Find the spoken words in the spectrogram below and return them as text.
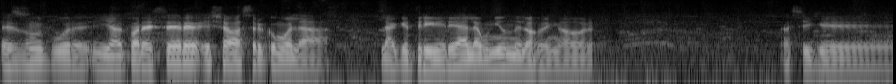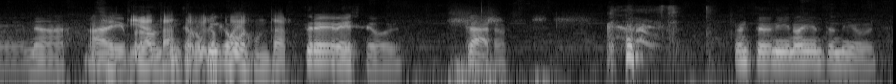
Esos son sus poderes. Y al parecer ella va a ser como la, la que triggerea la unión de los Vengadores. Así que. Nada. Se perdón, te interrumpí como juntar. tres veces, boludo. Claro. no entendí, no había entendido, boludo.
